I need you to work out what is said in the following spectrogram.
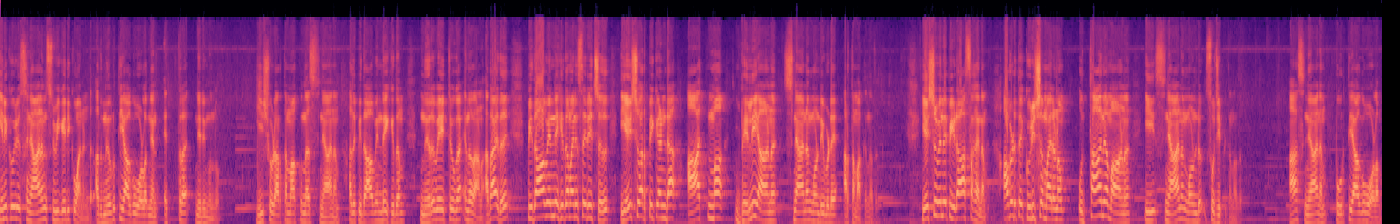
എനിക്കൊരു സ്നാനം സ്വീകരിക്കുവാനുണ്ട്. അത് നിവൃത്തിയാകുവോളം ഞാൻ എത്ര ഞെരുങ്ങുന്നു. ഈശോയുടെ അർത്ഥമാക്കുന്ന സ്നാനം അത് പിതാവിന്റെ ഹിതം നിറവേറ്റുക എന്നതാണ്. അതായത് പിതാവിന്റെ ഹിതമനുസരിച്ച് യേശു അർപ്പിക്കേണ്ട ആത്മബലിയാണ് സ്നാനം കൊണ്ട് ഇവിടെ അർത്ഥമാക്കുന്നത്. യേശുവിന്റെ പീഡാസഹനം അവിടുത്തെ കുരിശ മരണം ഉത്ഥാനമാണ് ഈ സ്നാനം കൊണ്ട് സൂചിപ്പിക്കുന്നത്. ആ സ്നാനം പൂർത്തിയാകുവോളം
